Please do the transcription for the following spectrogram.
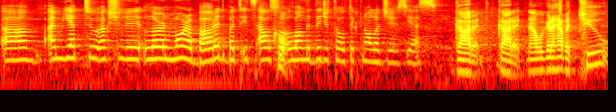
um, I'm yet to actually learn more about it, but it's also Cool. along the digital technologies, yes. Got it, got it. Now we're going to have a two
